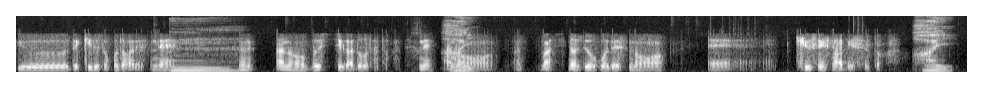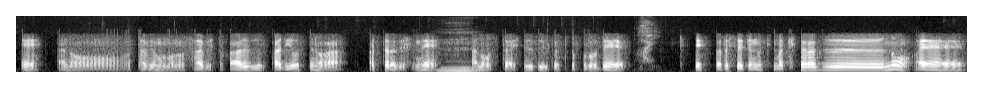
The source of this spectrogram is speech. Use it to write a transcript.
給できるところがですね、うーん。うん、あの物資がどうだとかですね、あのあまあ、市の情報でその、えー給水サービスとか、はい。えーあの食べ物のサービスとかあるあるよっていうのがあったらですね、うん。あのお伝えしているといったところで、はい。え私たちの、まあ、木更津の、え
